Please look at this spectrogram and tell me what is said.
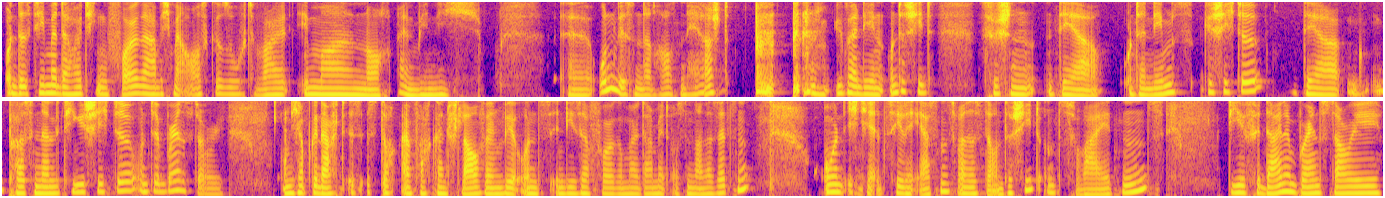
Und das Thema der heutigen Folge habe ich mir ausgesucht, weil immer noch ein wenig äh, Unwissen da draußen herrscht über den Unterschied zwischen der Unternehmensgeschichte, der Personality-Geschichte und der Brand Story. Und ich habe gedacht, es ist doch einfach ganz schlau, wenn wir uns in dieser Folge mal damit auseinandersetzen. Und ich dir erzähle erstens, was ist der Unterschied und zweitens, dir für deine Brand Story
